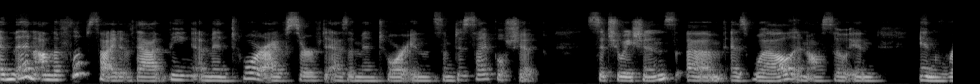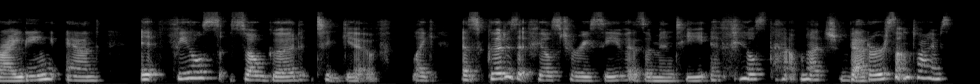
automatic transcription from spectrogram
and then on the flip side of that being a mentor i've served as a mentor in some discipleship situations um, as well and also in in writing and it feels so good to give. Like as good as it feels to receive as a mentee it feels that much better sometimes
